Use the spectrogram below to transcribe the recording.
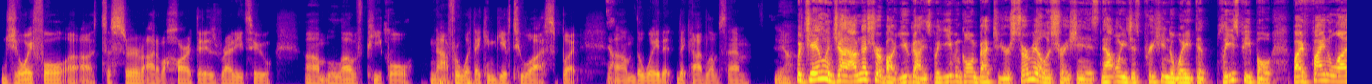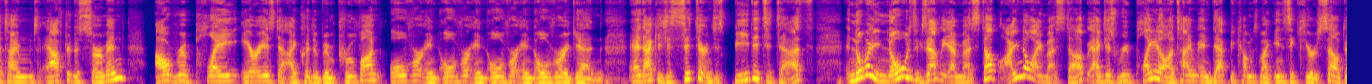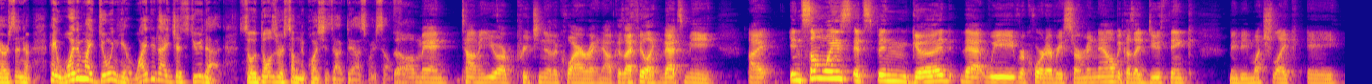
joyful, uh, uh, to serve out of a heart that is ready to um, love people, not for what they can give to us, but yeah. um, the way that, that God loves them. Yeah. But Jalen, John, I'm not sure about you guys, but even going back to your sermon illustration, is not only just preaching the way to please people, but I find a lot of times after the sermon, I'll replay areas that I could have improved on over and over and over and over again. And I could just sit there and just beat it to death. And nobody knows exactly I messed up. I know I messed up. I just replay it all the time. And that becomes my insecure self. They're sitting there, hey, what am I doing here? Why did I just do that? So those are some of the questions I have to ask myself. Oh, man, Tommy, you are preaching to the choir right now because I feel like that's me. I in some ways it's been good that we record every sermon now because I do think maybe much like a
